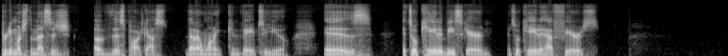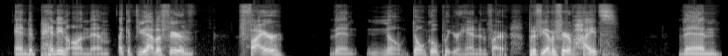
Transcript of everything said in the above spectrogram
pretty much the message of this podcast that I want to convey to you is it's okay to be scared. It's okay to have fears. And depending on them, like if you have a fear of fire, then no, don't go put your hand in the fire. But if you have a fear of heights, then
